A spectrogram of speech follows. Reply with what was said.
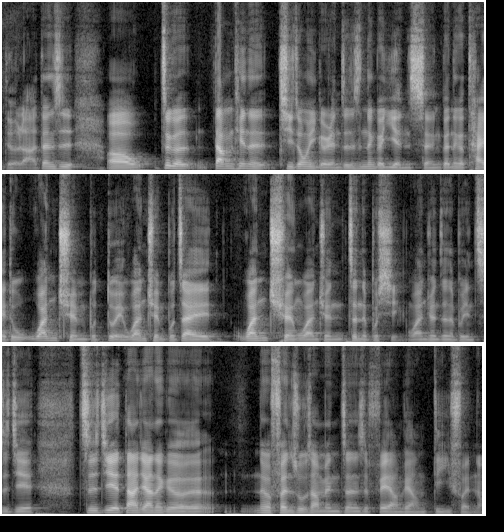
的啦，但是呃，这个当天的其中一个人真的是那个眼神跟那个态度完全不对，完全不在，完全完全真的不行，完全真的不行。直接，直接，大家那个那个分数上面真的是非常非常低分哦。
